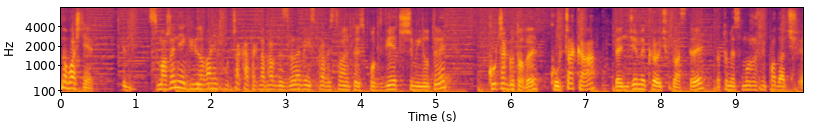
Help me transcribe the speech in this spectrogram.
No właśnie, smażenie i grillowanie kurczaka tak naprawdę z lewej i z prawej strony to jest po 2-3 minuty. Kurczak gotowy. Kurczaka będziemy kroić w plastry, natomiast możesz mi podać yy,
